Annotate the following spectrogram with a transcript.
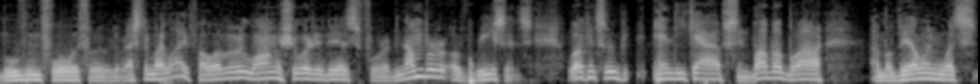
moving forward for the rest of my life, however long or short it is, for a number of reasons. Working through handicaps and blah, blah, blah. I'm availing what's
